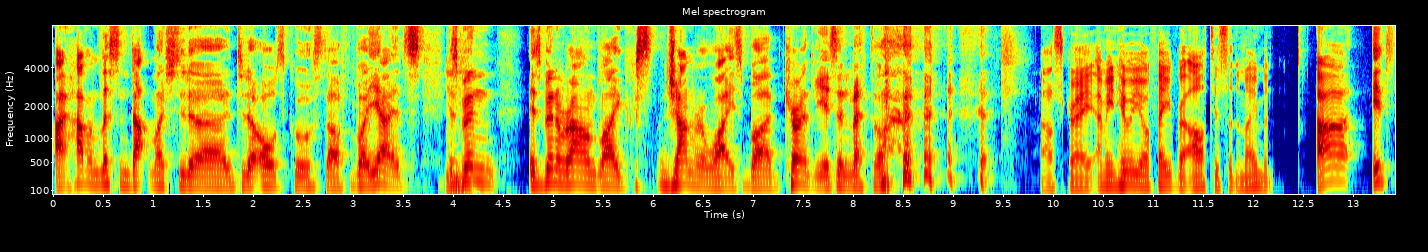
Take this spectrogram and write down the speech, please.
I haven't listened that much to the to the old school stuff. But yeah, it's it's been it's been around like genre wise, but currently it's in metal. That's great. I mean, who are your favorite artists at the moment? Uh it's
